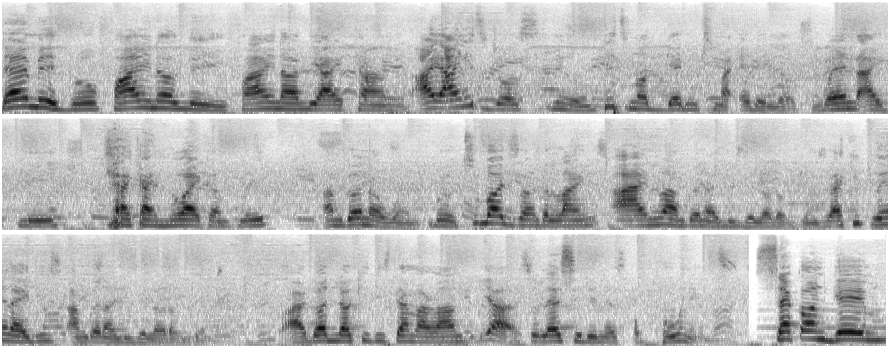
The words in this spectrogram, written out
Damn it, bro. Finally, finally, I can. I, I need to just, you know, to not get into my head a lot. When I play, like I know I can play, I'm gonna win. Bro, too much is on the line. I know I'm gonna lose a lot of games. If I keep playing like this, I'm gonna lose a lot of games. I got lucky this time around. Yeah, so let's see the next opponent. Second game,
